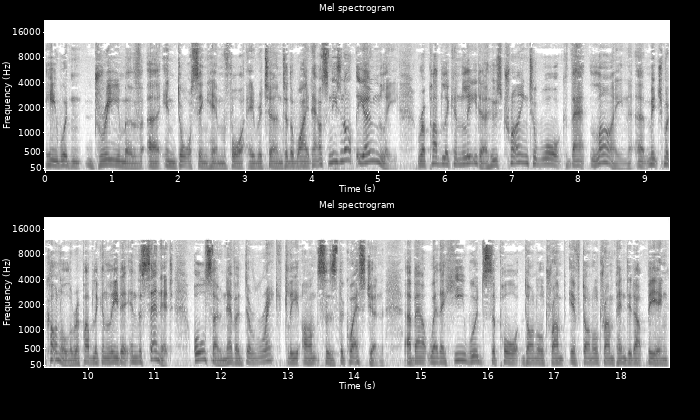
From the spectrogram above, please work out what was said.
he wouldn't dream of uh, endorsing him for a return to the White House. And he's not the only Republican leader who's trying to walk that line. Uh, Mitch McConnell, the Republican leader in the Senate, also never directly answers the question about whether he would support Donald Trump if Donald Trump ended up being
